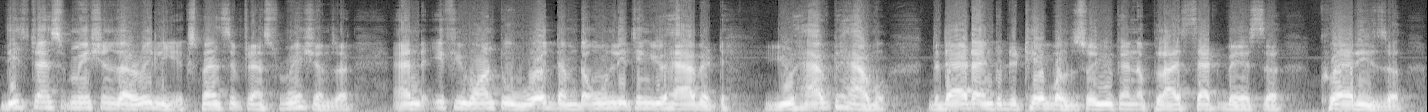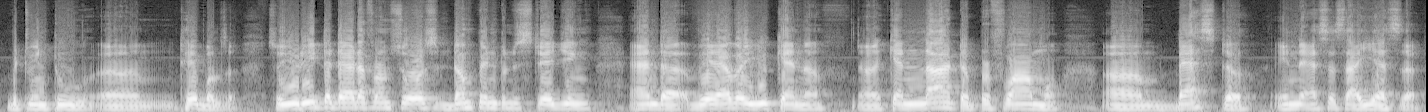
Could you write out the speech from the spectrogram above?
These transformations are really expensive transformations and if you want to avoid them the only thing you have it you have to have the data into the table so you can apply set based uh, queries uh, between two um, tables. So you read the data from source dump into the staging and uh, wherever you can uh, cannot perform um, best in SSIS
